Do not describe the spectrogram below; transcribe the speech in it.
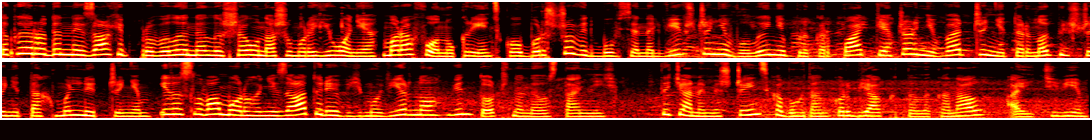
Такий родинний захід провели не лише у нашому регіоні. Марафон українського борщу відбувся на Львівщині, Волині, Прикарпатті, Чернівеччині, Тернопільщині та Хмельниччині. І за словами організаторів, ймовірно, він точно не останній. Тетяна Міщинська, Богдан Корб'як, телеканал ITV.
